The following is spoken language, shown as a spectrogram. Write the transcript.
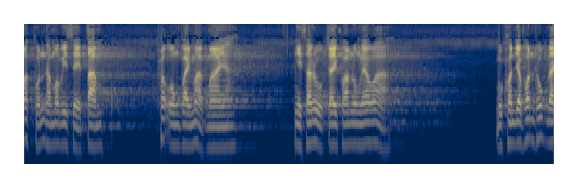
มรรคผลธรรมวิเศษตามพระองค์ไปมากมาย นี่สรุปใจความลงแล้วว่า บุคคลจะพ้นทุกข์ได้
